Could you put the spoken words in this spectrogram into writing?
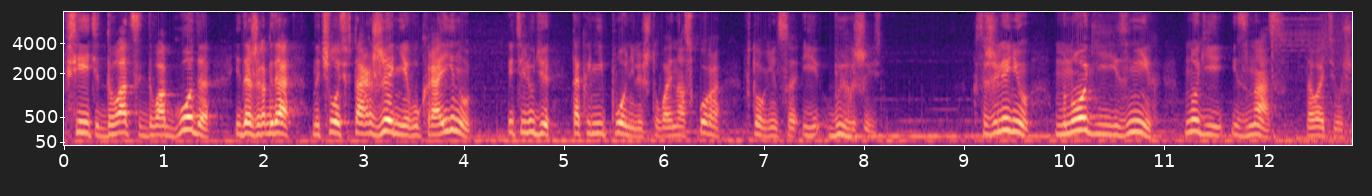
все эти 22 года, и даже когда началось вторжение в Украину, эти люди так и не поняли, что война скоро вторгнется и в их жизнь. К сожалению, многие из них, многие из нас, давайте уж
